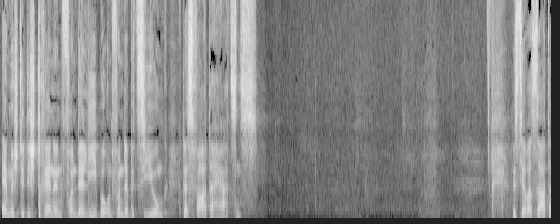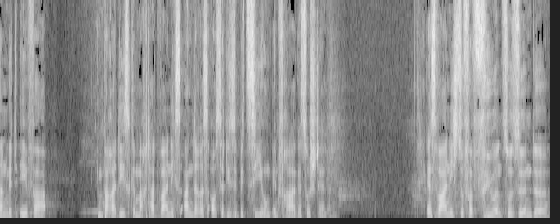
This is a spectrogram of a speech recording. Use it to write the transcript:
Er möchte dich trennen von der Liebe und von der Beziehung des Vaterherzens. Wisst ihr, was Satan mit Eva im Paradies gemacht hat, war nichts anderes, außer diese Beziehung in Frage zu stellen. Es war nicht zu verführen zur Sünde,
